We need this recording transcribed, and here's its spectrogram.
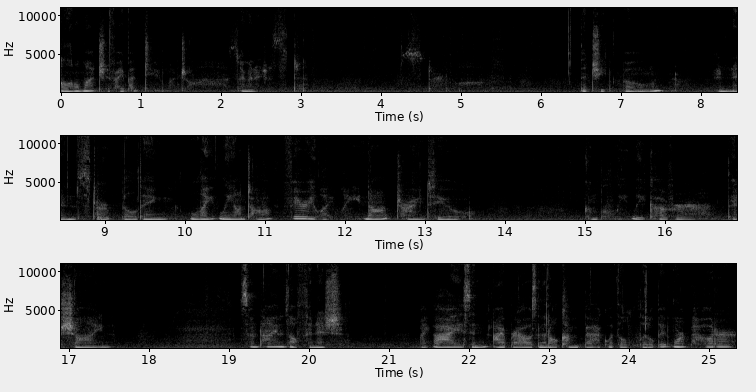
a little much if I put too much on. So I'm gonna just start off the cheekbone and then start building lightly on top, very lightly, not trying to completely cover the shine. Sometimes I'll finish my eyes and eyebrows and then I'll come back with a little bit more powder,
